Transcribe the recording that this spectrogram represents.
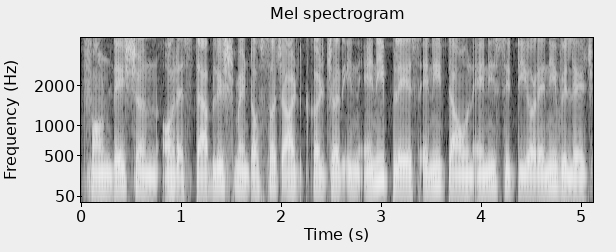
foundation or establishment of such art culture in any place any town any city or any village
